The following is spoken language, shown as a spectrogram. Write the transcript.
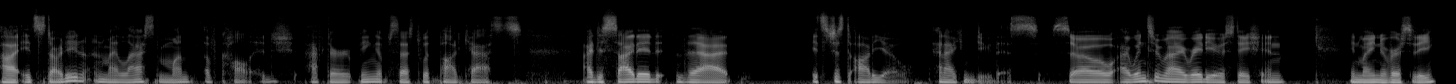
Uh, it started in my last month of college after being obsessed with podcasts. I decided that it's just audio and I can do this. So I went to my radio station in my university,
